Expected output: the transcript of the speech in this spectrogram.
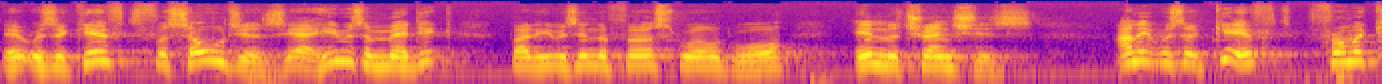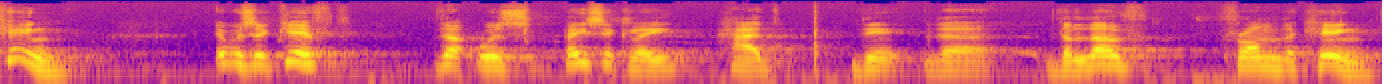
It was a gift for soldiers. Yeah, he was a medic, but he was in the First World War in the trenches. And it was a gift from a king. It was a gift that was basically had the, the, the love from the king.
